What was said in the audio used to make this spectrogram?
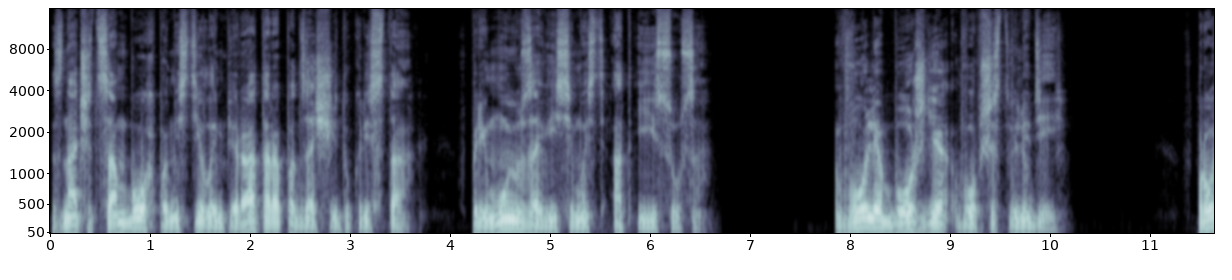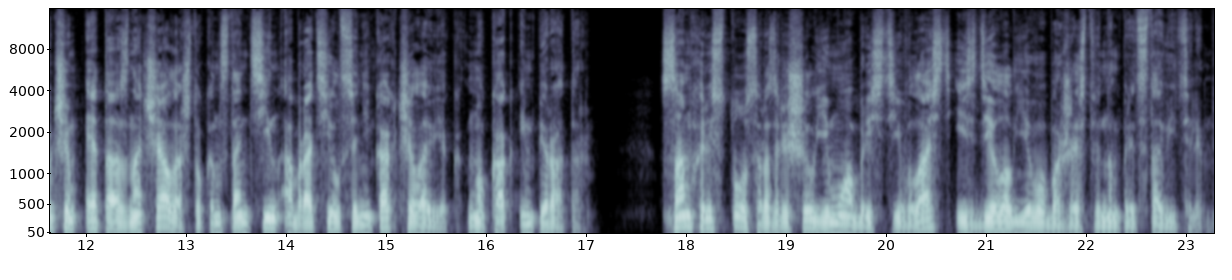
Значит, сам Бог поместил императора под защиту креста, в прямую зависимость от Иисуса. Воля Божья в обществе людей. Впрочем, это означало, что Константин обратился не как человек, но как император. Сам Христос разрешил ему обрести власть и сделал его божественным представителем.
